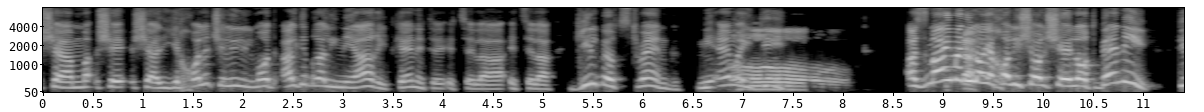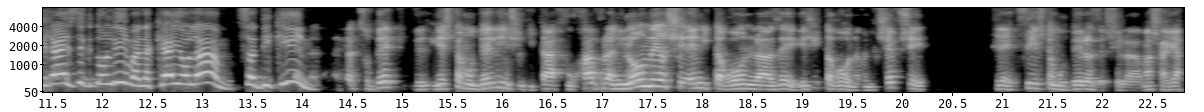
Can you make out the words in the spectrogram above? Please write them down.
שה, ש, שהיכולת שלי ללמוד אלגברה ליניארית, כן, את, אצל, ה, אצל הגילברט סטרנג מ-MIT. אז מה אם אני לא יכול לשאול שאלות? בני, תראה איזה גדולים, ענקי עולם, צדיקים. אתה צודק, ויש את המודלים של כיתה הפוכה וכולי, אני לא אומר שאין יתרון לזה, יש יתרון, אבל אני חושב ש... תראה, אצלי יש את המודל הזה של מה שהיה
